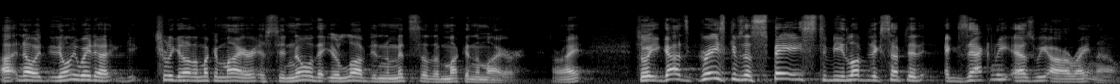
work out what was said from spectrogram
Uh, no, the only way to get, truly get out of the muck and mire is to know that you're loved in the midst of the muck and the mire. All right? So God's grace gives us space to be loved and accepted exactly as we are right now.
